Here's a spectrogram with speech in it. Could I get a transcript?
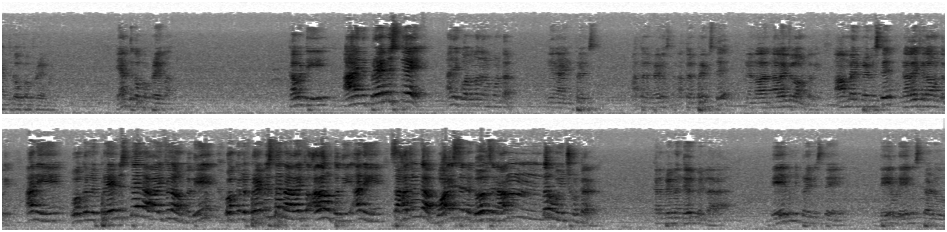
ఎంత గొప్ప ప్రేమ. ఎంత గొప్ప ప్రేమ. కాబట్టి ఆయన ప్రేమిస్తే అని కొంతమంది అనుకుంటారు. నేను ఆయన ప్రేమిస్తాను అతన్ని ప్రేమిస్తాను అతను ప్రేమిస్తే నేను నా- లైఫ్ ఇలా ఉంటుంది. ఆ అమ్మాయిని ప్రేమిస్తే నా లైఫ్ ఇలా ఉంటుంది. అని ఒకరిని ప్రేమిస్తే నా లైఫ్ ఇలా ఉంటుంది. ఒకరిని ప్రేమిస్తే నా లైఫ్ అలా ఉంటుంది అని సహజంగా బాయ్స్ అండ్ గర్ల్స్ అని అందరూ ఊహించుకుంటారు. కానీ ప్రేమ దేవుడు పెట్టారా దేవుని ప్రేమిస్తే దేవుడు ఏమిస్తాడు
